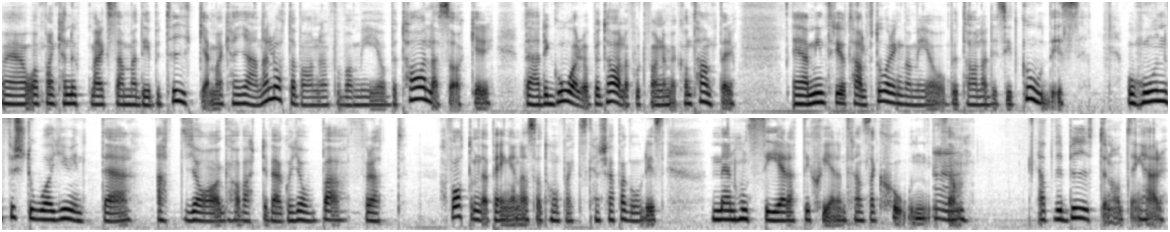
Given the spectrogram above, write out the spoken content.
Eh, och att man kan uppmärksamma det i butiken. Man kan gärna låta barnen få vara med och betala saker där det går att betala fortfarande med kontanter. Eh, min tre och ett halvt-åring var med och betalade sitt godis. Och hon förstår ju inte att jag har varit iväg och jobba för att har fått de där pengarna så att hon faktiskt kan köpa godis. Men hon ser att det sker en transaktion. Liksom. Mm. Att vi byter någonting här.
